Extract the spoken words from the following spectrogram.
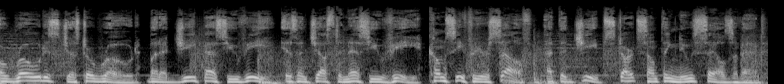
A road is just a road, but a Jeep SUV isn't just an SUV. Come see for yourself at the Jeep Start Something New sales event.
